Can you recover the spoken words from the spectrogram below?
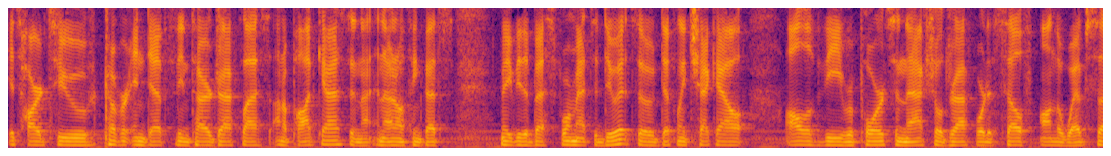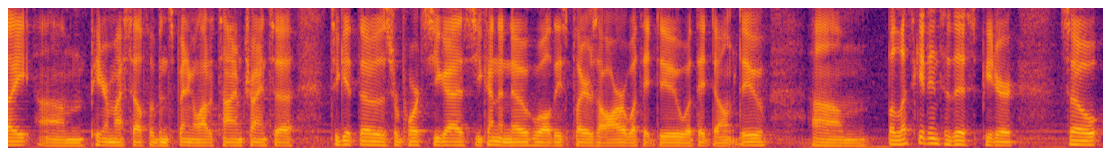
it's hard to cover in depth the entire draft class on a podcast, and I, and I don't think that's maybe the best format to do it. So definitely check out all of the reports and the actual draft board itself on the website. Um, Peter and myself have been spending a lot of time trying to to get those reports to you guys. You kind of know who all these players are, what they do, what they don't do. Um, but let's get into this, Peter. So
